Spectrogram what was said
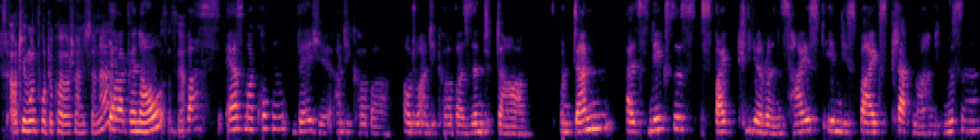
Das Autoimmunprotokoll wahrscheinlich dann, ne? Ja, genau. Das, ja. Was erstmal gucken, welche Antikörper, Autoantikörper sind da. Und dann als nächstes Spike Clearance heißt eben die Spikes platt machen. Die müssen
